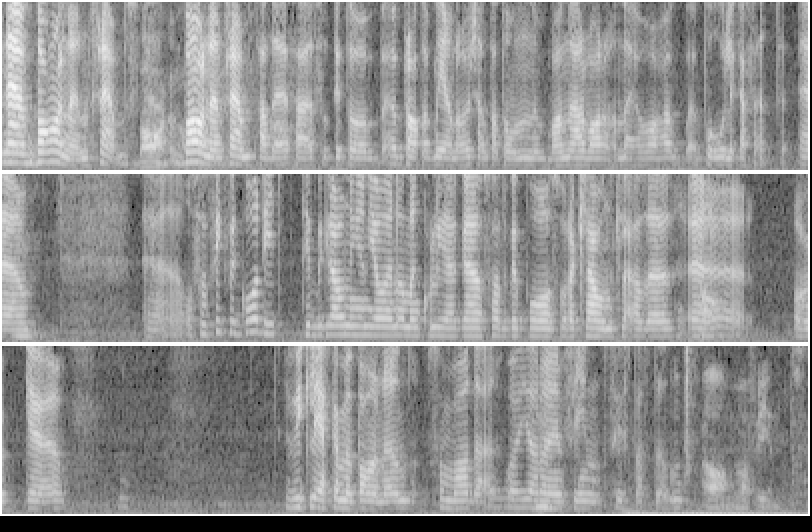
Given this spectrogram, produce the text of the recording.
Nej, barnen främst. Barnen, barnen främst hade så här, suttit och pratat med henne och känt att hon var närvarande och på olika sätt. Eh, mm. Eh, och så fick vi gå dit till begravningen, jag och en annan kollega. Så hade vi på oss våra clownkläder. Eh, ja. Och eh, vi fick leka med barnen som var där och göra mm. en fin sista stund. Ja, men vad fint.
